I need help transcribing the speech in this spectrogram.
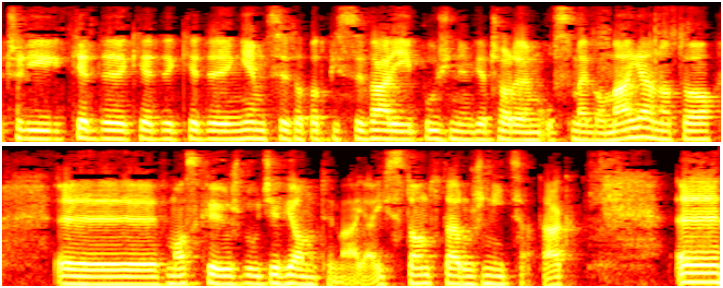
czyli kiedy, kiedy, kiedy Niemcy to podpisywali późnym wieczorem 8 maja, no to y, w Moskwie już był 9 maja i stąd ta różnica, tak? Y,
